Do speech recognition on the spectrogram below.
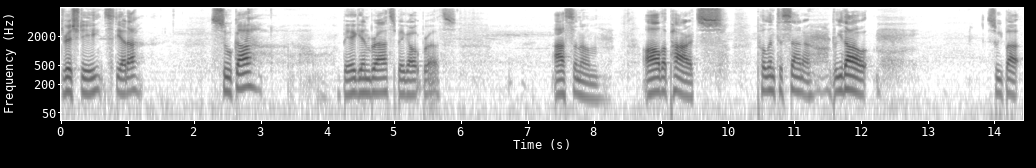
Drishti. Sthira. Sukha. Big in breaths, big out breaths asanam. All the parts. Pull into center. Breathe out. Sweep up.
